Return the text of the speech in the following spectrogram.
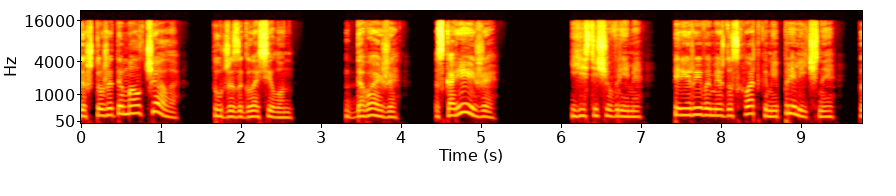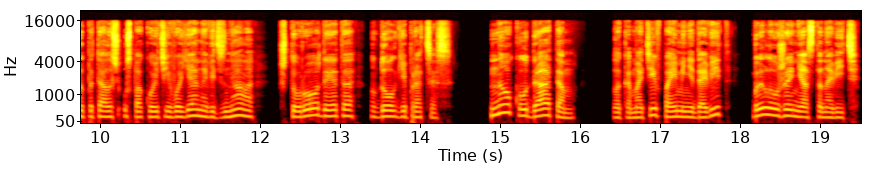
«Да что же ты молчала?» Тут же загласил он. «Давай же! Скорее же!» «Есть еще время. Перерывы между схватками приличные», попыталась успокоить его Яна, ведь знала, что роды — это долгий процесс. Но куда там? Локомотив по имени Давид было уже не остановить.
